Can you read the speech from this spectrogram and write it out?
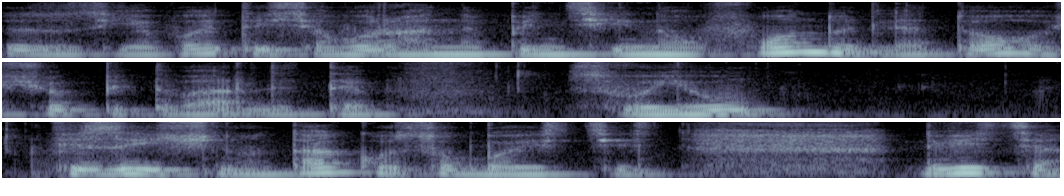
з'явитися в органи пенсійного фонду для того, щоб підтвердити свою фізичну так, особистість. Дивіться,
